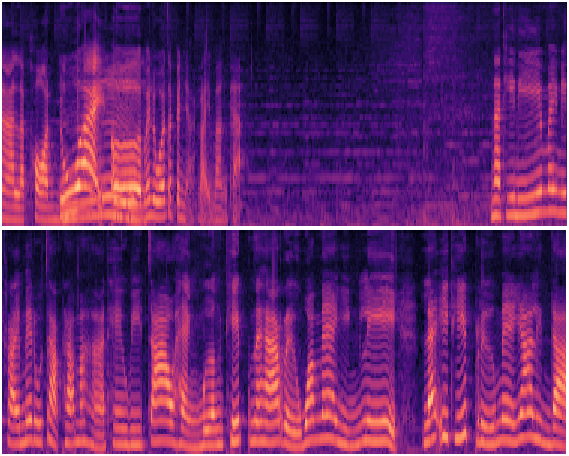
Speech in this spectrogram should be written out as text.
งานละครด้วย เออ ไม่รู้ว่าจะเป็นอย่างไรบ้างค่ะ นาทีนี้ไม่มีใครไม่รู้จักพระมหาเทวีเจ้าแห่งเมืองทิพย์นะคะหรือว่าแม่หญิงลี และอีทิพย์หรือเมย่าลินดา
